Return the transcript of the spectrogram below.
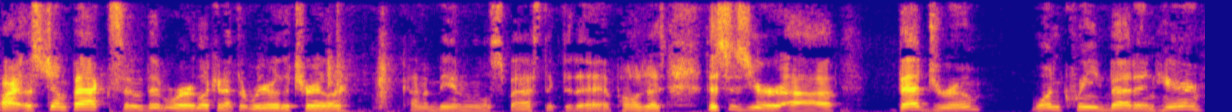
All right, let's jump back. So that we're looking at the rear of the trailer. Kind of being a little spastic today. I apologize. This is your uh, bedroom. One queen bed in here.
